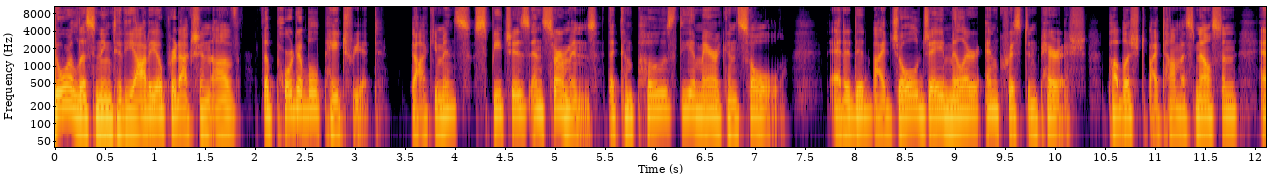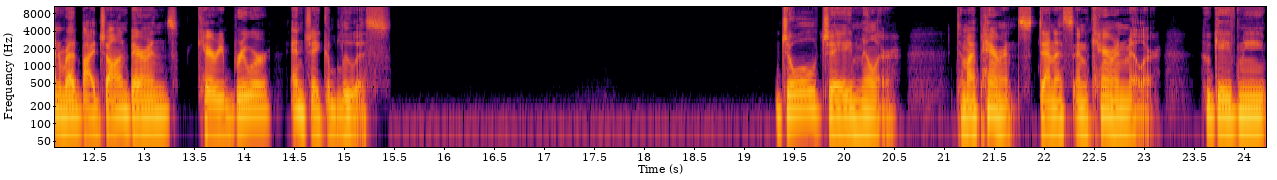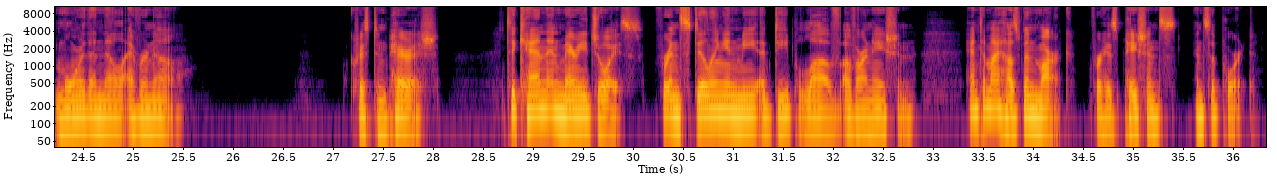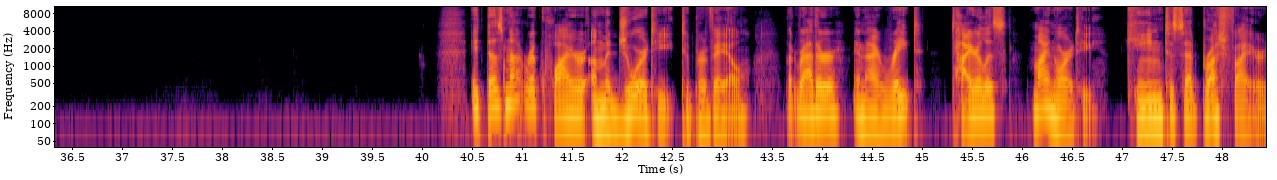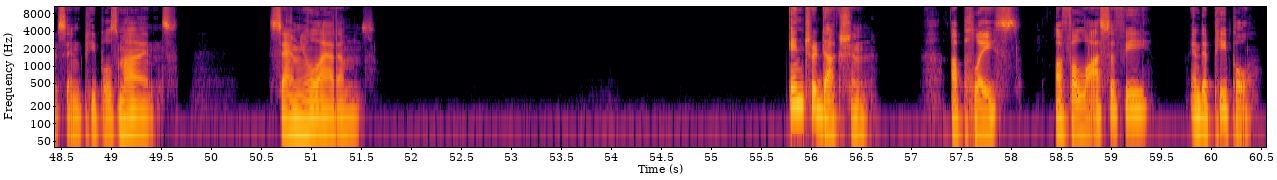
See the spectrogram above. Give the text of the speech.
You're listening to the audio production of The Portable Patriot Documents, Speeches, and Sermons that Compose the American Soul, edited by Joel J. Miller and Kristen Parrish, published by Thomas Nelson, and read by John Behrens, Carrie Brewer, and Jakob Lewis. Joel J. Miller. To my parents, Dennis and Karen Miller, who gave me more than they'll ever know. Kristen Parrish to Ken and Mary Joyce for instilling in me a deep love of our nation, and to my husband Mark for his patience and support. It does not require a majority to prevail, but rather an irate, tireless minority keen to set brush fires in people's minds. Samuel Adams. Introduction A place a philosophy, and a people.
